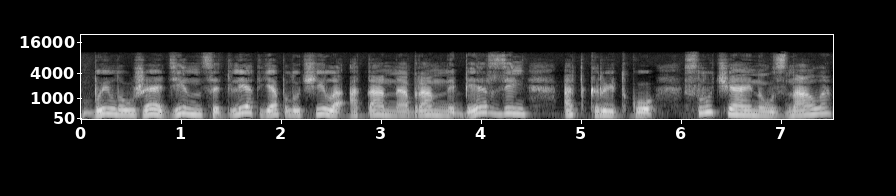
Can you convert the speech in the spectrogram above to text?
было уже 11 лет, я получила от Анны Абрамны Берзень открытку. Случайно узнала,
